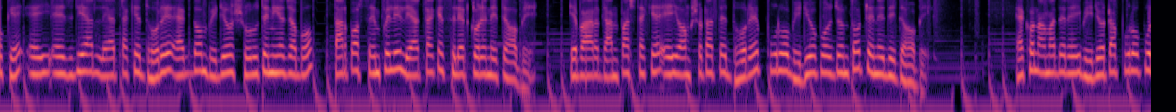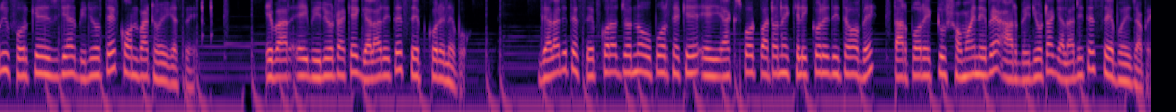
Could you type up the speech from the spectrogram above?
okay এই এইচডিআর লেয়ারটাকে ধরে একদম ভিডিও শুরুতে নিয়ে যাব, তারপর সিম্পলি লেয়ারটাকে সিলেক্ট করে নিতে হবে। এবার ডান পাশ থেকে এই অংশটাতে ধরে পুরো ভিডিও পর্যন্ত টেনে দিতে হবে। এখন আমাদের এই ভিডিওটা পুরোপুরি ফোর কে এইচডিআর ভিডিওতে কনভার্ট হয়ে গেছে। এবার এই ভিডিওটাকে গ্যালারিতে সেভ করে নেব। গ্যালারিতে সেভ করার জন্য উপর থেকে এই এক্সপোর্ট বাটনে ক্লিক করে দিতে হবে। তারপর একটু সময় নেবে আর ভিডিওটা গ্যালারিতে সেভ হয়ে যাবে।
